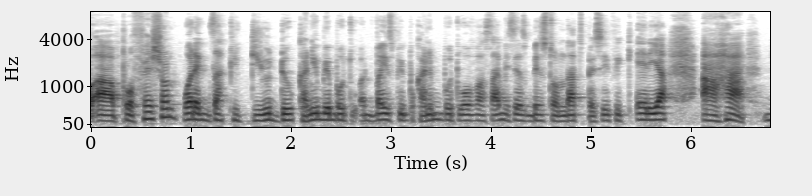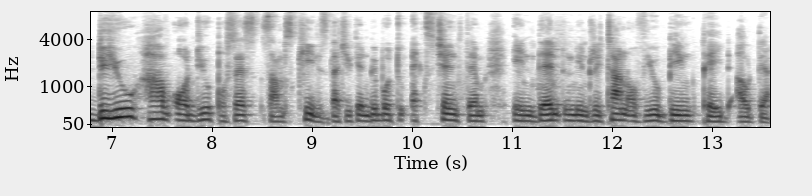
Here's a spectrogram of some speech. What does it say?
uh, profession what exactly do you do? Can you be able to advise people? Can you be able to offer services based on that specific area? Aha. Do you have or do you possess some skills that you can be able to exchange them in then in return of you being paid out there?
